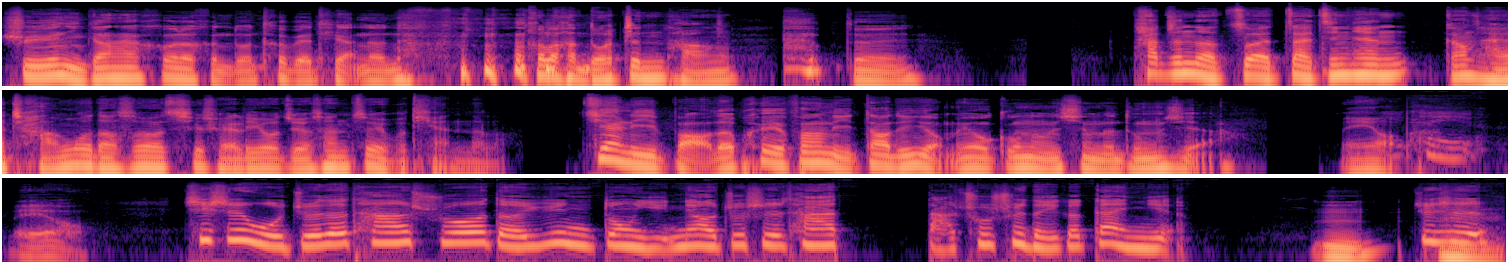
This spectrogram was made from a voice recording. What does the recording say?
是因为你刚才喝了很多特别甜的，喝了很多真糖。对，他真的在在今天刚才尝过的所有汽水里，我觉得算最不甜的了。健力宝的配方里到底有没有功能性的东西啊？没有吧？没有。其实我觉得他说的运动饮料就是他打出去的一个概念，嗯，就是嗯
